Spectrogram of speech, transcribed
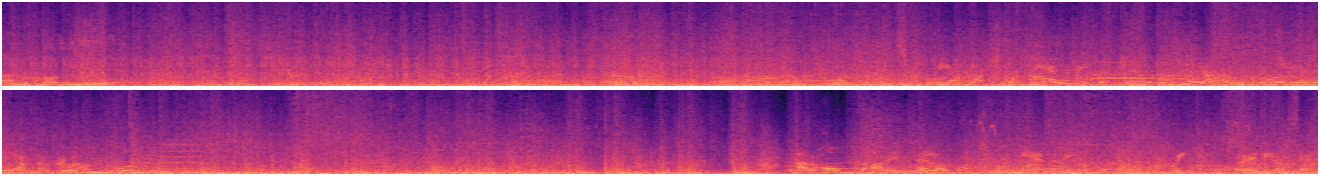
I'm hungry. Warrior has The enemy. Okay, okay. I fallen. work. GLA What do you want with me? Our homes are in peril. Watch from the enemy. Quick, ready yourself.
